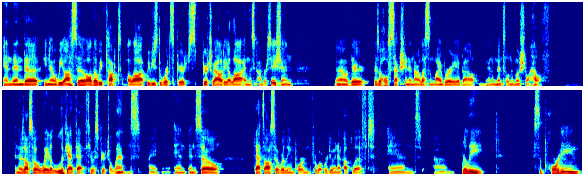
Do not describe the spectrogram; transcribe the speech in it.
And then the, you know, we also, although we've talked a lot, we've used the word spirit, spirituality a lot in this conversation. You know, there, there's a whole section in our lesson library about you know, mental and emotional health and there's also a way to look at that through a spiritual lens right? And and so that's also really important for what we're doing at uplift and um, really supporting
